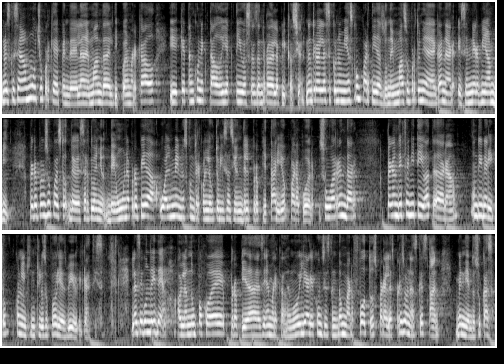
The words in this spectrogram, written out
no es que sea mucho porque depende de la demanda, del tipo de mercado y de qué tan conectado y activo estés dentro de la aplicación. Dentro de las economías compartidas donde hay más oportunidad de ganar es en Airbnb, pero por supuesto debe ser dueño de una propiedad o al menos contar con la autorización del propietario para poder subarrendar, pero en definitiva te dará un dinerito con el que incluso podrías vivir gratis. La segunda idea, hablando un poco de propiedades y de mercado inmobiliario, consiste en tomar fotos para las personas que están vendiendo su casa.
